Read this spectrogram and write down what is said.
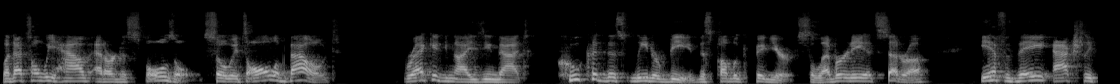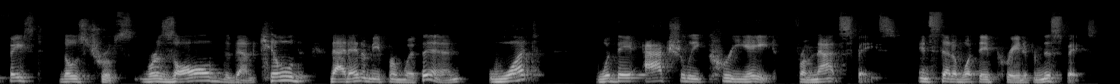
but that's all we have at our disposal. So it's all about recognizing that who could this leader be, this public figure, celebrity, etc., if they actually faced those truths, resolved them, killed that enemy from within, what would they actually create from that space instead of what they've created from this space?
